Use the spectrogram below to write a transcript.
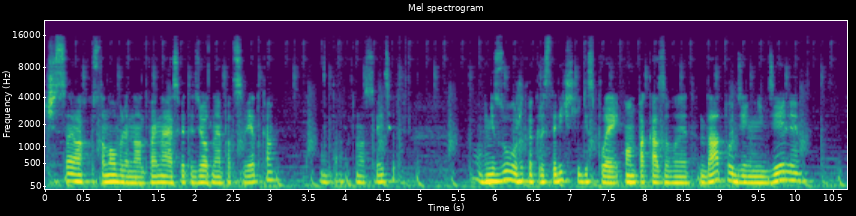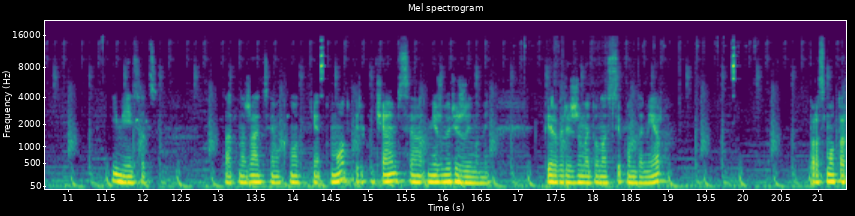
Часах установлена двойная светодиодная подсветка. Вот так вот у нас светит. Внизу жидкокристаллический дисплей. Он показывает дату, день недели и месяц. Так, нажатием кнопки мод переключаемся между режимами. Первый режим это у нас секундомер. Просмотр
